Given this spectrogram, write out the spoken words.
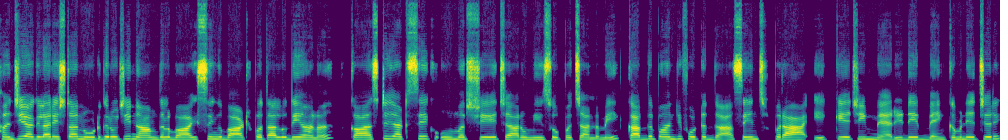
ਹਾਂਜੀ, ਅਗਲਾ ਰਿਸ਼ਤਾ ਨੋਟ ਕਰੋ ਜੀ, ਨਾਮ ਦਲਬਾਗ ਸਿੰਘ ਬਾਠ, ਪਤਾ ਲੁਧਿਆਣਾ। ਕਾਸਟ ਜੱਟ ਸਿੱਖ, ਉਮਰ 6/4/1995 ਕੱਦ 5 ਫੁੱਟ 10 ਇੰਚ, ਭਰਾ 1 KG married a bank manager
